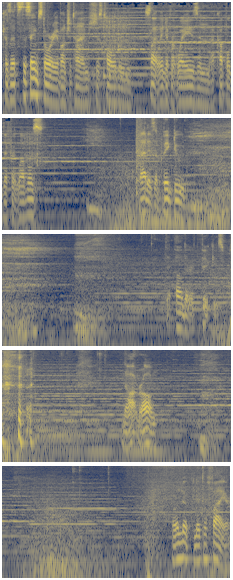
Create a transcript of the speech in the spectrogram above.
Because it's the same story a bunch of times, just told in slightly different ways and a couple different levels. That is a big dude. The Elder Thick is... Not wrong. Oh look, little fire.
